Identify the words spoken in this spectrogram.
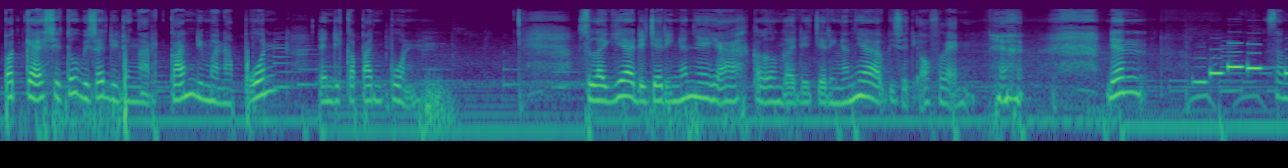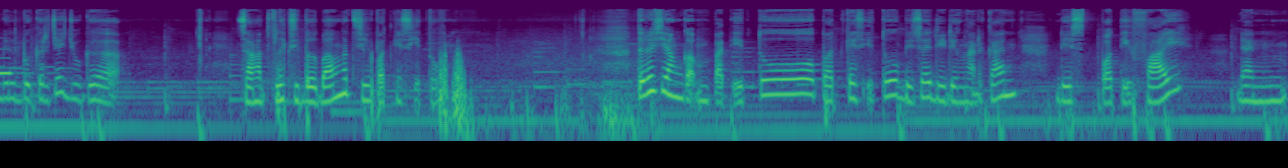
podcast itu bisa didengarkan di mana pun dan di kapan pun. Selagi ada jaringannya ya kalau nggak ada jaringannya bisa di offline. Dan sambil bekerja juga sangat fleksibel banget sih podcast itu. Terus yang keempat itu podcast itu bisa didengarkan di Spotify dan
